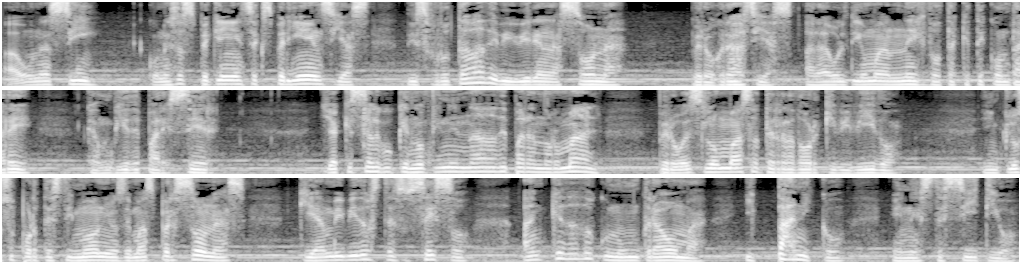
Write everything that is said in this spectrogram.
Aún así, con esas pequeñas experiencias disfrutaba de vivir en la zona, pero gracias a la última anécdota que te contaré, cambié de parecer, ya que es algo que no tiene nada de paranormal, pero es lo más aterrador que he vivido. Incluso por testimonios de más personas que han vivido este suceso, han quedado con un trauma y pánico en este sitio.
